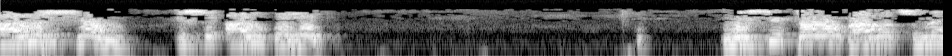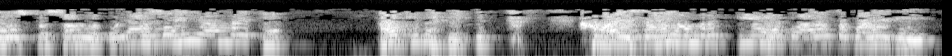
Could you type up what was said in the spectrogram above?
आयुष्यम इससे आयु बढ़ेगी निश्चित जो लोग भागवत सुने हैं इस प्रसंग को। ऐसे ही अमृत है? है कि नहीं? हम ऐसे ही अमृत किए हैं तो आयु तो बढ़ेगी।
